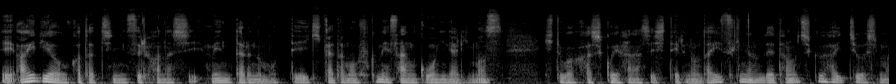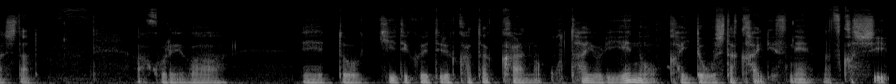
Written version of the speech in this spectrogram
えアイディアを形にする話メンタルの持っていき方も含め参考になります。人が賢い話してるの大好きなので楽しく配置をしました。あこれはえっ、ー、と聞いてくれてる方からのお便りへの回答をした回ですね。懐かしい。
